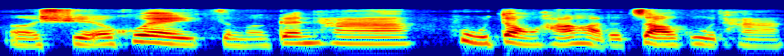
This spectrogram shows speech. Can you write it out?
呃学会怎么跟他互动，好好的照顾他，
